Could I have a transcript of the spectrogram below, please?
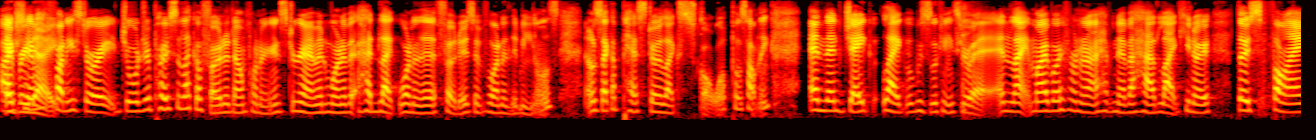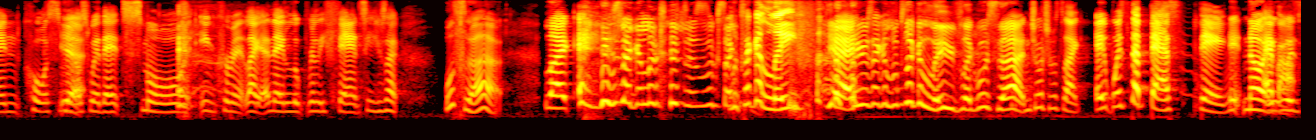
I actually have day. a funny story. Georgia posted like a photo dump on her Instagram, and one of it had like one of the photos of one of the meals. And it was like a pesto like scallop or something. And then Jake like was looking through it, and like my boyfriend and I have never had like you know those fine course Yeah. meals where they're small increment like and they look really fancy. He was like, "What's that?" Like he's like, "It looks, it just looks like." Looks like a leaf. yeah, he was like, "It looks like a leaf." Like, what's that? And Georgia was like, "It was the best thing." It, no, ever." it was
